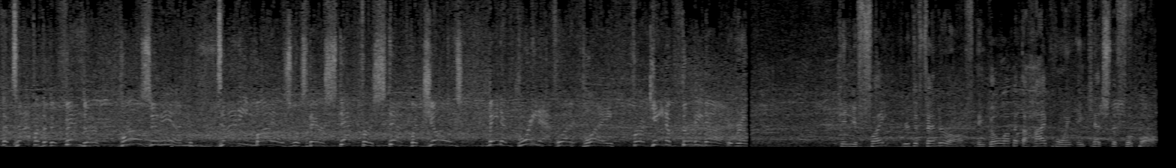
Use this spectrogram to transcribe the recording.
over the top of the defender, hauls it in. Donnie Miles was there step for step, but Jones made a great athletic play for a gain of 39. Can you fight your defender off and go up at the high point and catch the football?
